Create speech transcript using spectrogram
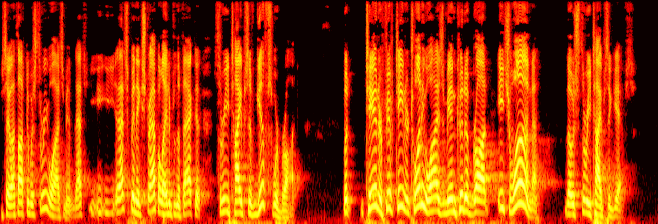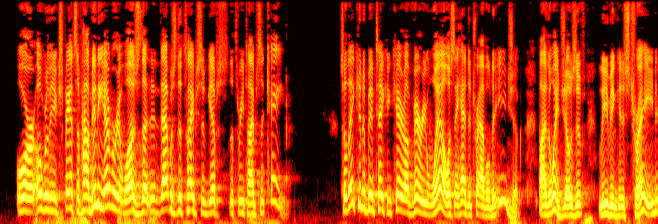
You say, well, I thought there was three wise men. That's, that's been extrapolated from the fact that three types of gifts were brought. But 10 or 15 or 20 wise men could have brought each one those three types of gifts. Or over the expanse of how many ever it was, that, that was the types of gifts, the three types that came. So they could have been taken care of very well as they had to travel to Egypt. By the way, Joseph leaving his trade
